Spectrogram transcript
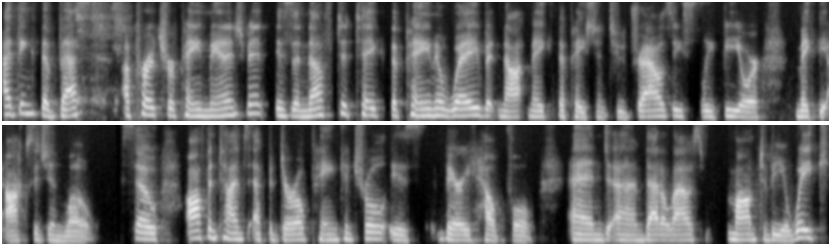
I think the best approach for pain management is enough to take the pain away, but not make the patient too drowsy, sleepy, or make the oxygen low. So, oftentimes, epidural pain control is very helpful, and um, that allows mom to be awake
